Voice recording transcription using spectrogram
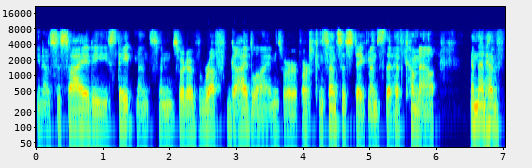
you know, society statements and sort of rough guidelines or, or consensus statements that have come out and that have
